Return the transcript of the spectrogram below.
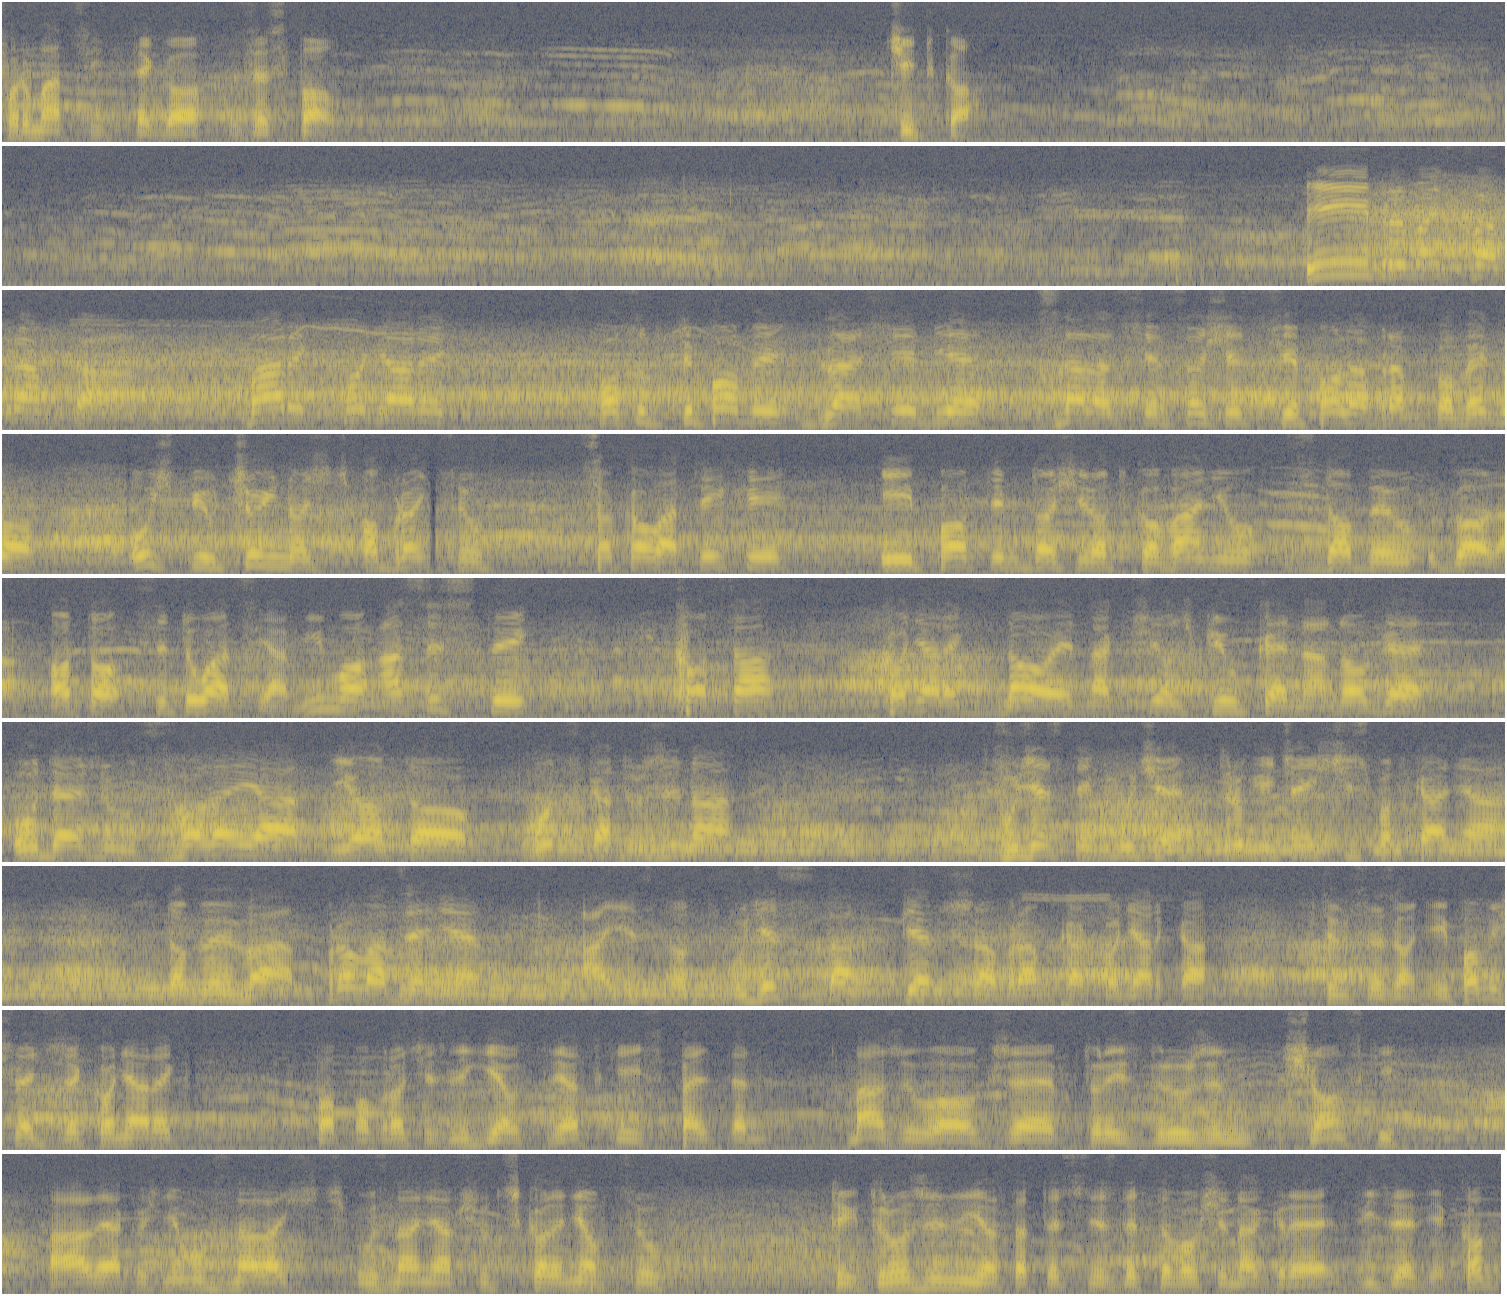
formacji tego zespołu. Citko. I proszę Państwa bramka. Marek Koniarek w sposób typowy dla siebie znalazł się w sąsiedztwie pola bramkowego, uśpił czujność obrońców Sokoła Tychy i po tym dośrodkowaniu zdobył gola. Oto sytuacja. Mimo asysty Kosa, Koniarek zdołał jednak przyjąć piłkę na nogę, uderzył z woleja i oto łódzka drużyna w 20 minucie drugiej części spotkania zdobywa prowadzenie, a jest to 21 bramka Koniarka w tym sezonie. I pomyśleć, że Koniarek po powrocie z Ligi Austriackiej z Pelten marzył o grze w którejś z drużyn śląskich, ale jakoś nie mógł znaleźć uznania wśród szkoleniowców tych drużyn i ostatecznie zdecydował się na grę w Widzewie.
